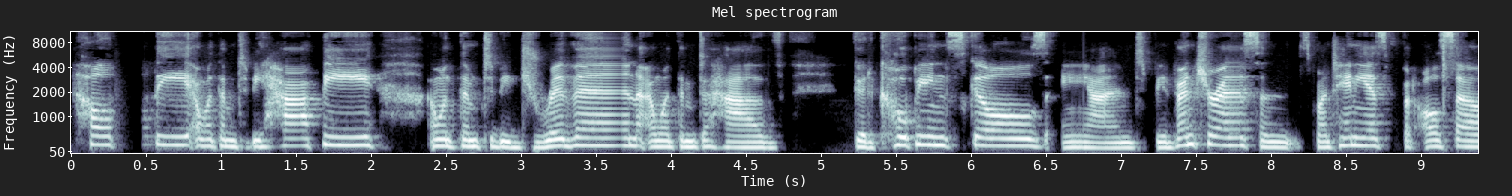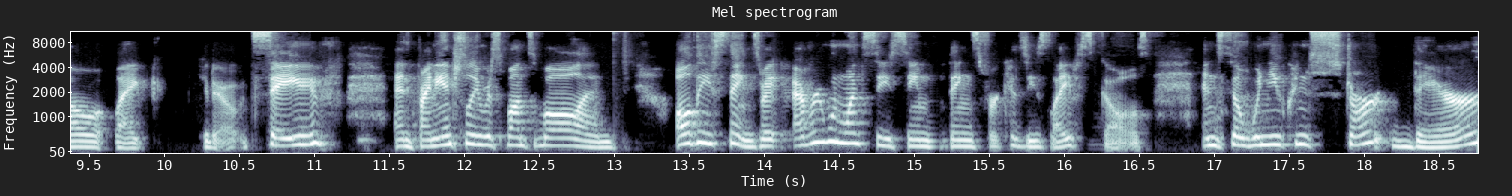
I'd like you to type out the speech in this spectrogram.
healthy. I want them to be happy. I want them to be driven. I want them to have good coping skills and be adventurous and spontaneous, but also like you know, safe and financially responsible and all these things, right? Everyone wants these same things for kids, these life skills. And so when you can start there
